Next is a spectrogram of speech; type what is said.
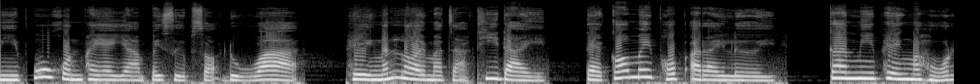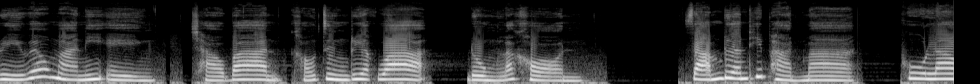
มีผู้คนพยายามไปสืบเสาะดูว่า เพลงนั้นลอยมาจากที่ใด แต่ก็ไม่พบอะไรเลย การมีเพลงมโหรีแว่วมานี่เอง ชาวบ้านเขาจึงเรียกว่า ดงละครสามเดือนที่ผ่านมา ผู้เล่า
